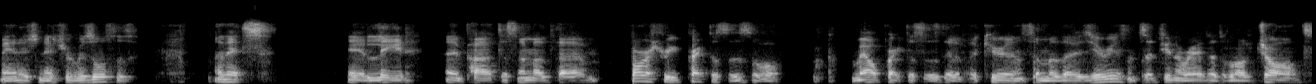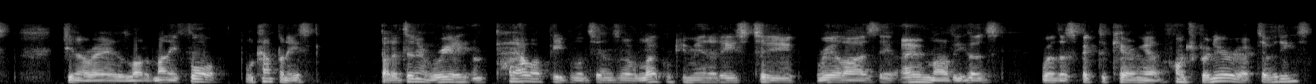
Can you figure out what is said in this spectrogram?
manage natural resources. And that's yeah, led in part to some of the forestry practices or malpractices that have occurred in some of those areas. And so generated a lot of jobs, generated a lot of money for, for companies but it didn't really empower people in terms of local communities to realize their own livelihoods with respect to carrying out entrepreneurial activities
